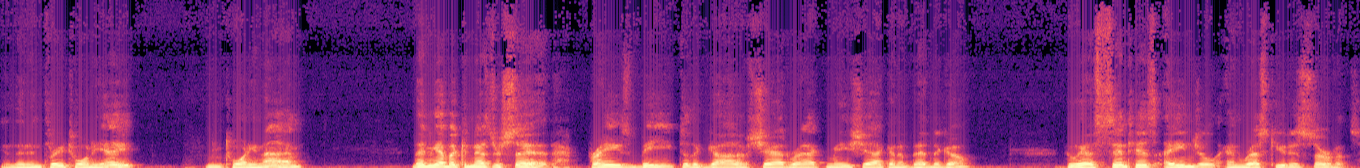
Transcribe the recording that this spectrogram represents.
And then in 328 and 29, then Nebuchadnezzar said, Praise be to the God of Shadrach, Meshach, and Abednego, who has sent his angel and rescued his servants.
